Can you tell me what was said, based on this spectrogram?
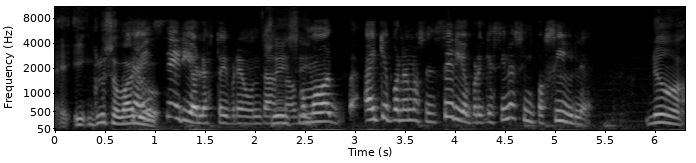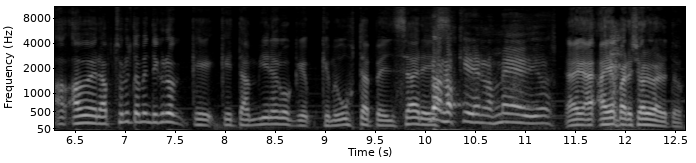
eh, incluso O sea, Valu, en serio lo estoy preguntando. Sí, sí. Como hay que ponernos en serio, porque si no es imposible. no, a, a ver, absolutamente creo que, que también algo que, que me gusta pensar es... No nos quieren los medios. Ahí, ahí apareció Alberto.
